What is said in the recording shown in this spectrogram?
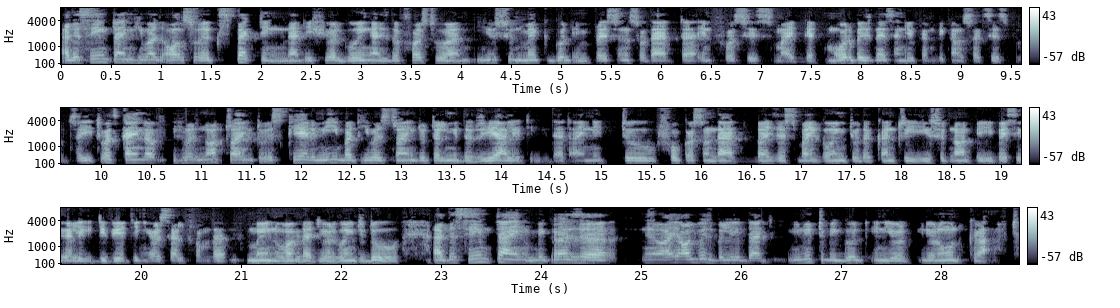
At the same time, he was also expecting that if you are going as the first one, you should make good impression so that uh, Infosys might get more business and you can become successful. So it was kind of he was not trying to scare me, but he was trying to tell me the reality that I need to focus on that by just by going to the country. You should not be basically deviating yourself from the main work that you are going to do. At the same time, because uh, you know i always believe that you need to be good in your in your own craft.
